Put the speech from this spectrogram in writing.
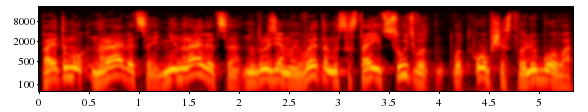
Поэтому нравится, не нравится, но, друзья мои, в этом и состоит суть вот, вот общества любого.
